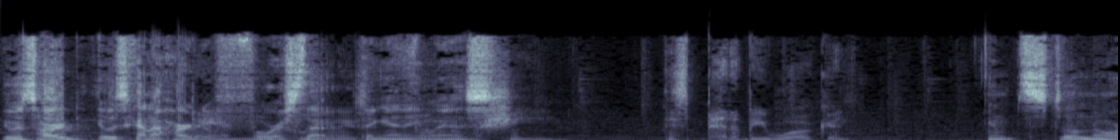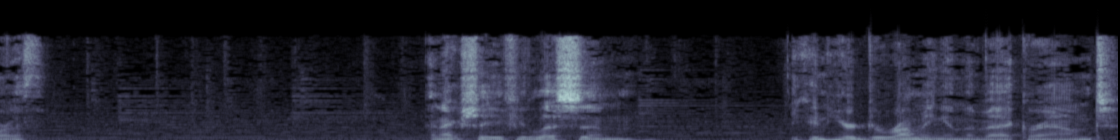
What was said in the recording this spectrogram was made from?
It was hard it was kinda hard to force that thing in front of the anyways. Machine. This better be working. It's still north. And actually if you listen, you can hear drumming in the background.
